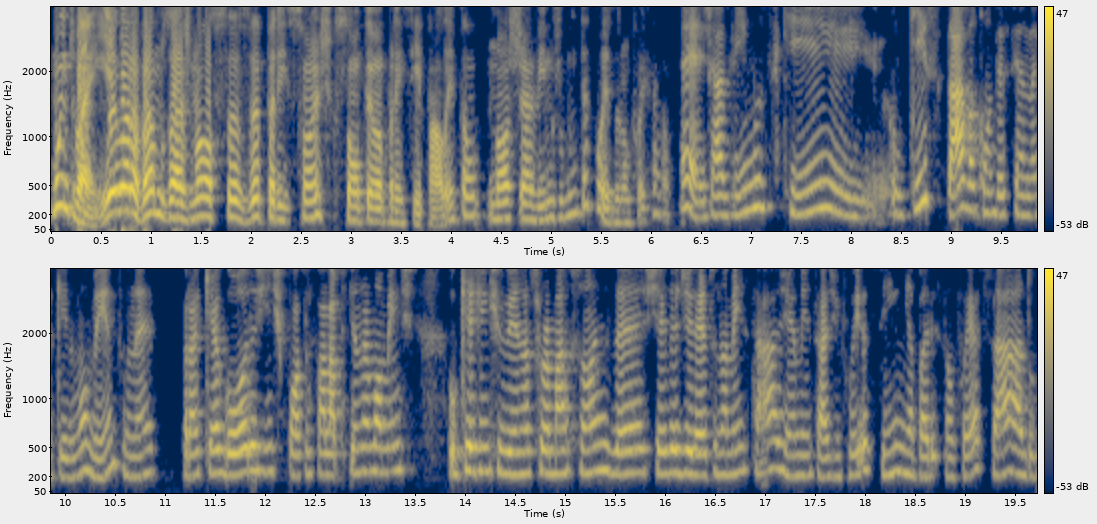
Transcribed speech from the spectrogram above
Muito bem, e agora vamos às nossas aparições, que são o tema principal. Então, nós já vimos muita coisa, não foi, Carol? É, já vimos que o que estava acontecendo naquele momento, né? Para que agora a gente possa falar, porque normalmente o que a gente vê nas formações é chega direto na mensagem, a mensagem foi assim, a aparição foi assado,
